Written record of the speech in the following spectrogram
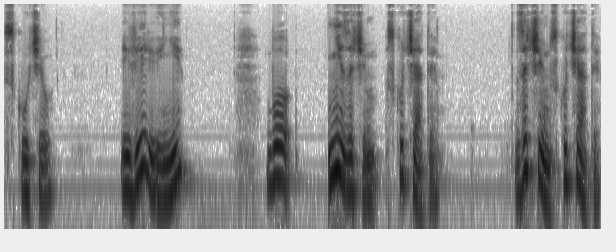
Скучив. І вірю, і ні. Бо ні за чим скучати. За чим скучати?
